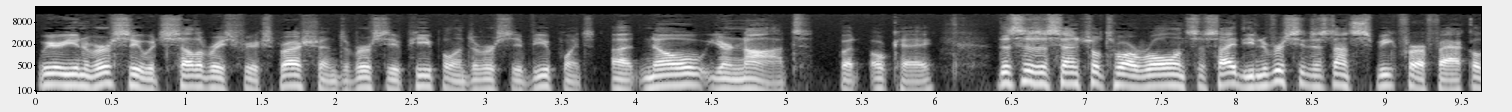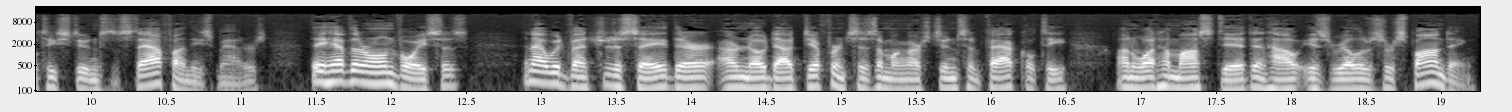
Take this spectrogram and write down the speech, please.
We are a university which celebrates free expression, diversity of people, and diversity of viewpoints. Uh, no, you're not, but okay. This is essential to our role in society. The university does not speak for our faculty, students, and staff on these matters. They have their own voices, and I would venture to say there are no doubt differences among our students and faculty on what Hamas did and how Israel is responding.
